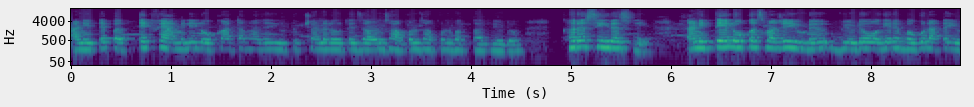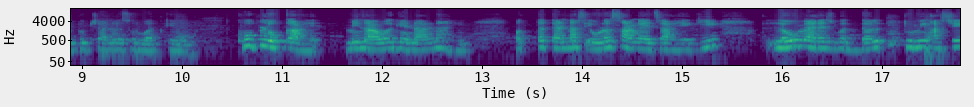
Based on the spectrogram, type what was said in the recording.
आणि ते प्रत्येक फॅमिली लोक आता माझ्या यूट्यूब चॅनलवरती जाऊन झाकून झाकून बघतात व्हिडिओ खरं सिरियसली आणि ते लोकच माझे व्हिडिओ व्हिडिओ वगैरे बघून आता यूट्यूब चॅनल सुरुवात केली. खूप लोक आहेत. मी नावं घेणार नाही. फक्त त्यांना एवढंच सांगायचं आहे की लव्ह मॅरेजबद्दल तुम्ही असे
